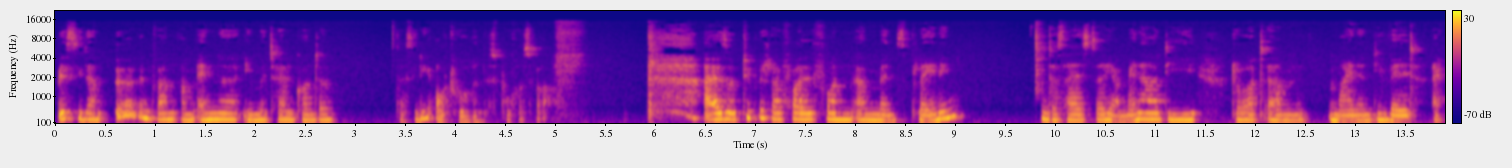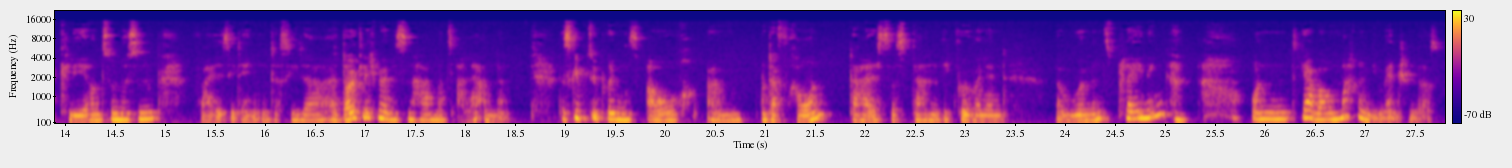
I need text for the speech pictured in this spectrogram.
bis sie dann irgendwann am Ende ihm mitteilen konnte, dass sie die Autorin des Buches war. Also typischer Fall von ähm, Mansplaining. Das heißt, äh, ja, Männer, die dort ähm, meinen, die Welt erklären zu müssen, weil sie denken, dass sie da äh, deutlich mehr Wissen haben als alle anderen. Das gibt es übrigens auch ähm, unter Frauen. Da heißt es dann äquivalent Women's Planning. Und ja, warum machen die Menschen das?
